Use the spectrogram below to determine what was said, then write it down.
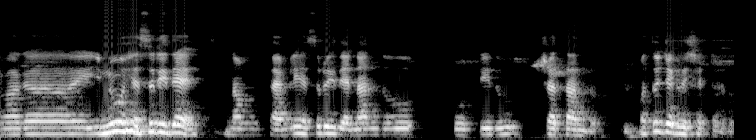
ಇವಾಗ ಇನ್ನೂ ಹೆಸರಿದೆ. ನಮ್ಮ ಫ್ಯಾಮಿಲಿ ಹೆಸರು ಇದೆ. ನಂದು ಸ್ಫೂರ್ತಿದು ಶ್ರದ್ಧಾಂದು ಮತ್ತು ಜಗದೀಶ್ ಶೆಟ್ಟರ್ದು.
